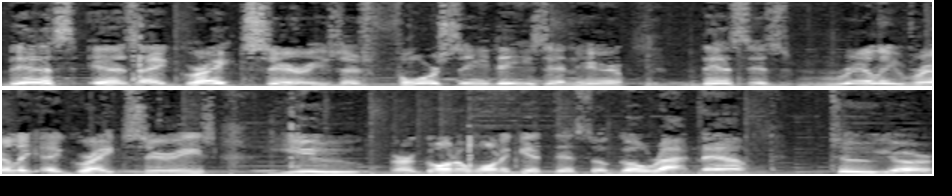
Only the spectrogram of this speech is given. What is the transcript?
This is a great series. There's four CDs in here. This is really, really a great series. You are going to want to get this, so go right now to your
